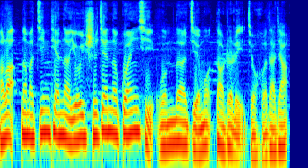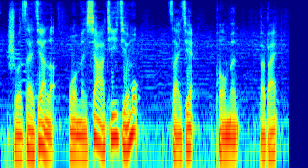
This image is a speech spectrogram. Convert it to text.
好了，那么今天呢，由于时间的关系，我们的节目到这里就和大家说再见了。我们下期节目再见，朋友们，拜拜。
